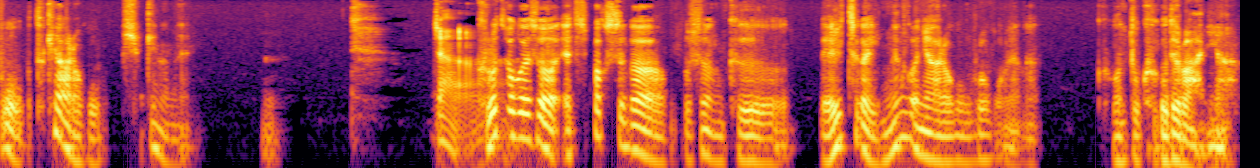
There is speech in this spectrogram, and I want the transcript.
뭐 어떻게 하라고 싶기는 해. 자, 그렇다고 해서 엑스박스가 무슨 그 메리트가 있는 거냐라고 물어보면은 그건 또 그거대로 아니야.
